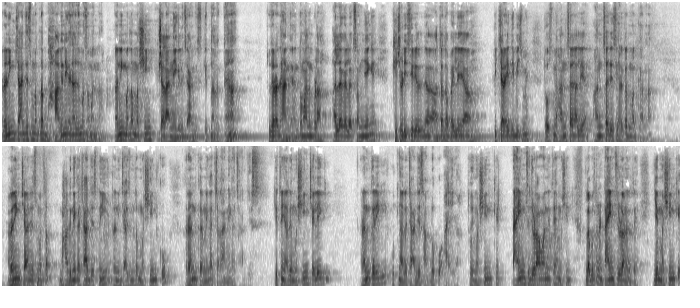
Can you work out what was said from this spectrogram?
रनिंग चार्जेस मतलब भागने का चार्जेस मत समझना। रनिंग मतलब मशीन चलाने के लिए चार्जेस कितना लगता है हाँ? तो ज़रा ध्यान देना तो मालूम पड़ा। अलग अलग समझेंगे। खिचड़ी सीरियल आता था पहले या पिक्चर आई थी बीच में तो उसमें हंसा वाली हंसा जैसी हरकत मत करना। रनिंग चार्जेस मतलब भागने का चार्जेस नहीं है रनिंग चार्जेस मतलब मशीन को रन करने का, चलाने का चार्जेस जितनी ज़्यादा मशीन चलेगी रन करेगी, उतना ज़्यादा चार्जेस आप लोग को आएगा। तो ये मशीन के टाइम से जुड़ा हुआ नहीं था मशीन मतलब बोलते हैं ना टाइम से जुड़ा रहता है ये मशीन के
